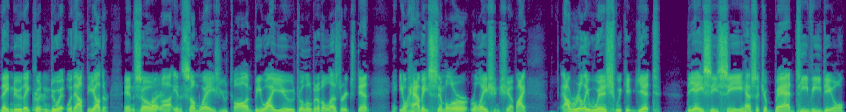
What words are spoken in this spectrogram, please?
They knew they couldn't mm-hmm. do it without the other. And so, right. uh, in some ways, Utah and BYU, to a little bit of a lesser extent, you know, have a similar relationship. I, I really wish we could get the ACC has such a bad TV deal,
